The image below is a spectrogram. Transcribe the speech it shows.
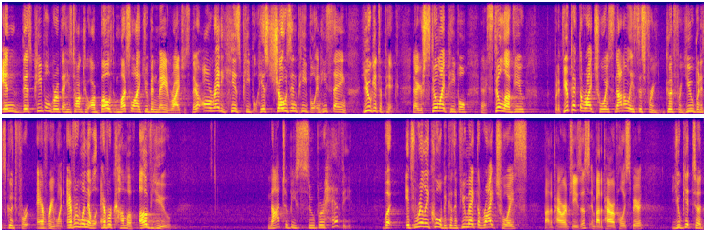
in this people group that he's talking to are both much like you've been made righteous. They're already his people, his chosen people, and he's saying, You get to pick. Now, you're still my people, and I still love you, but if you pick the right choice, not only is this for good for you, but it's good for everyone. Everyone that will ever come of, of you. Not to be super heavy. But it's really cool because if you make the right choice by the power of Jesus and by the power of Holy Spirit, you get to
